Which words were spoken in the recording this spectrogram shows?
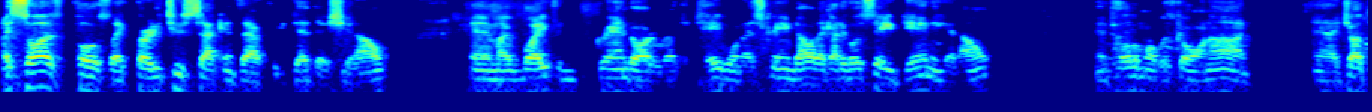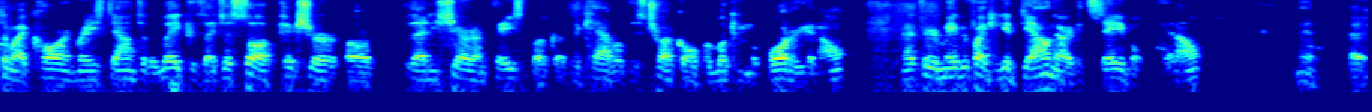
I saw his post like 32 seconds after he did this, you know. And my wife and granddaughter were at the table, and I screamed out, I got to go save Danny, you know, and told him what was going on and I jumped in my car and raced down to the lake because I just saw a picture of that he shared on Facebook of the cab of his truck overlooking the water, you know. And I figured maybe if I could get down there, I could save him, you know. And I,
